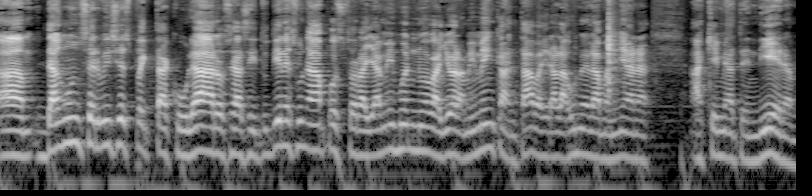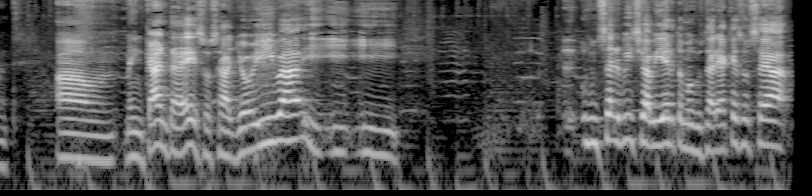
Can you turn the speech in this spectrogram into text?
dan un servicio espectacular, o sea, si tú tienes una Apple Store allá mismo en Nueva York, a mí me encantaba ir a la una de la mañana a que me atendieran. me encanta eso, o sea, yo iba y, un servicio abierto, me gustaría que eso sea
